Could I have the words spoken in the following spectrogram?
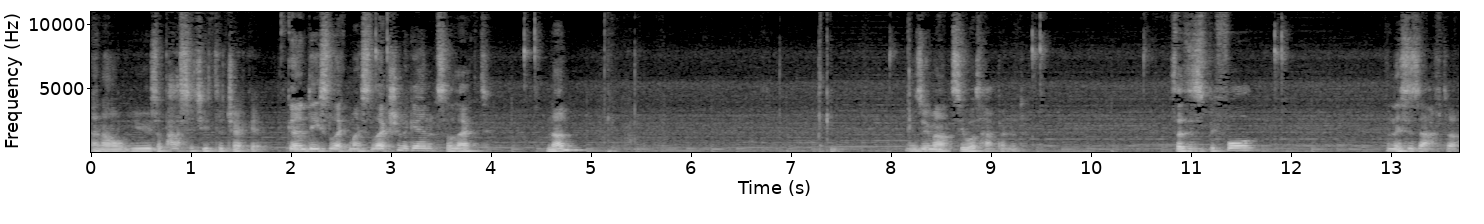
and I'll use opacity to check it. Going to deselect my selection again, select none. And zoom out, see what's happened. So this is before, and this is after.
